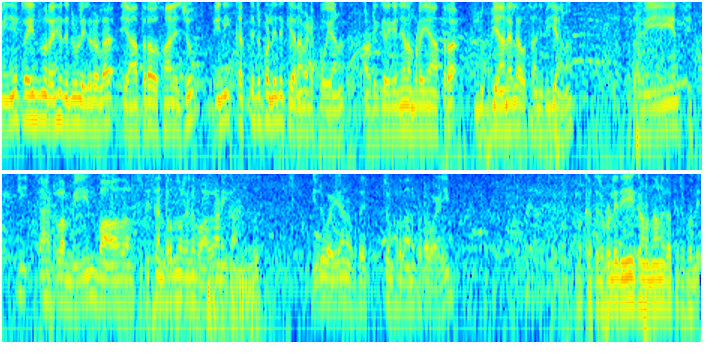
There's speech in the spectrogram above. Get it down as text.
മിനി ട്രെയിൻ എന്ന് പറയുന്നത് ഇതിന്റെ ഉള്ളിൽ കൂടെയുള്ള യാത്ര അവസാനിച്ചു. ഇനി കത്തിരിപ്പള്ളിയിൽ കയറാൻ വേണ്ടി പോവുകയാണ്. അവിടെ കയറി കഴിഞ്ഞാൽ നമ്മുടെ യാത്ര ലുബ്യാനയിൽ അവസാനിപ്പിക്കുകയാണ്. മെയിൻ സിറ്റി ആയിട്ടുള്ള മെയിൻ ഭാഗമാണ് സിറ്റി സെന്റർ എന്ന് പറയുന്ന ഭാഗമാണ് ഈ കാണുന്നത്. ഈ ഒരു വഴിയാണ് ഇവിടുത്തെ ഏറ്റവും പ്രധാനപ്പെട്ട വഴി. കത്തിരപ്പള്ളി ഈ കാണുന്നതാണ് കത്തിരിപ്പള്ളി.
